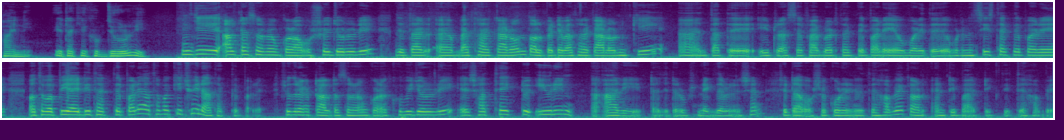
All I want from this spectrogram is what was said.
হয়নি। এটা কি খুব জরুরি? জি আলট্রাসোনোগ্রাম করা অবশ্যই জরুরি, যে তার ব্যথার কারণ, তলপেটে ব্যথার কারণ কি তাতে ইউট্রাসে ফাইব্রয়েড থাকতে পারে ওভারিতে ওভারিন সিস থাকতে পারে, অথবা পিআইডি থাকতে পারে, অথবা কিছুই না থাকতে পারে। সুতরাং একটা আলট্রাসোনোগ্রাম করা খুবই জরুরি। এর সাথে একটু ইউরিন আরিটা যেটা রুটিন এক্সামিনেশন সেটা অবশ্যই করে নিতে হবে, কারণ অ্যান্টিবায়োটিক দিতে হবে।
